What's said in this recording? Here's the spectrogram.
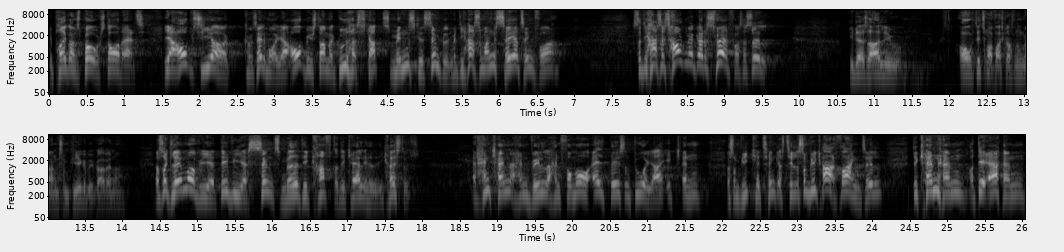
I prædikernes bog står der, at jeg er siger kong Salomon, jeg er overbevist om, at Gud har skabt mennesket simpelt, men de har så mange sære ting for. Så de har så travlt med at gøre det svært for sig selv i deres eget liv. Og det tror jeg faktisk også nogle gange som kirke, vi gør, venner. Og så glemmer vi, at det vi er sendt med, det er kraft og det er kærlighed i Kristus. At han kan, og han vil, og han formår alt det, som du og jeg ikke kan, og som vi ikke kan tænke os til, og som vi ikke har erfaring til. Det kan han, og det er han,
